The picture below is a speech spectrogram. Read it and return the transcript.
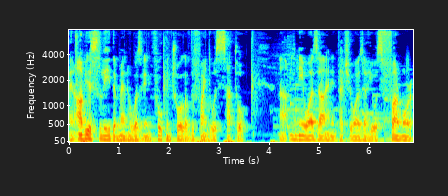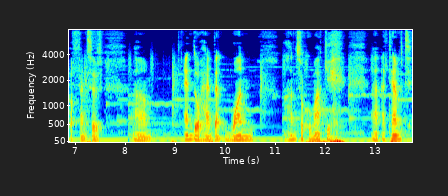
And obviously the man who was in full control of the fight was Sato uh, Newaza and in Tachiwaza he was far more offensive. Um, Endo had that one Hansokumake uh, attempt,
